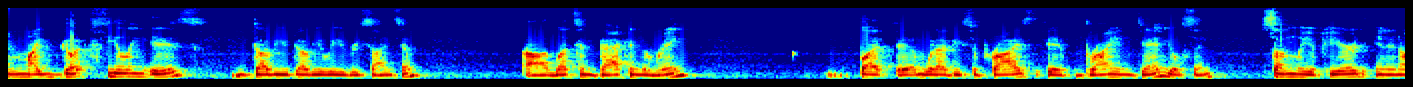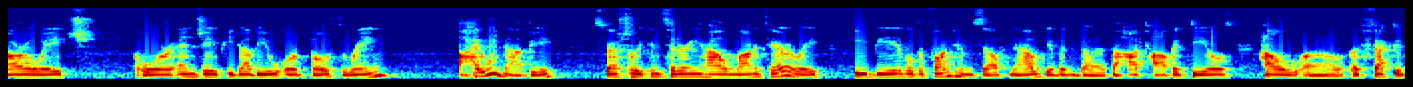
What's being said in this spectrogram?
my gut feeling is WWE resigns him, uh, lets him back in the ring, but uh, would I be surprised if Bryan Danielson suddenly appeared in an ROH or NJPW or both ring I would not be, especially considering how monetarily he'd be able to fund himself now, given the, the hot topic deals, how uh, effective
